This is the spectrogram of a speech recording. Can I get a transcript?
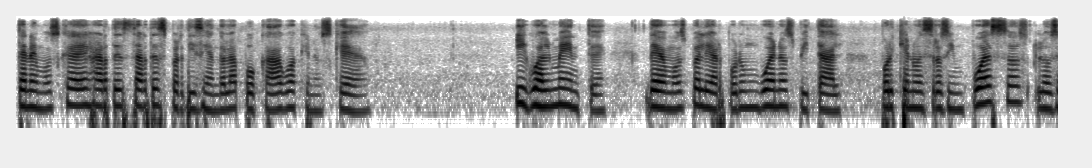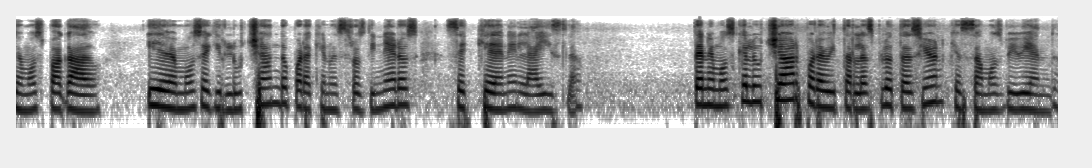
Tenemos que dejar de estar desperdiciando la poca agua que nos queda. Igualmente, debemos pelear por un buen hospital, porque nuestros impuestos los hemos pagado y debemos seguir luchando para que nuestros dineros se queden en la isla. Tenemos que luchar para evitar la explotación que estamos viviendo.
